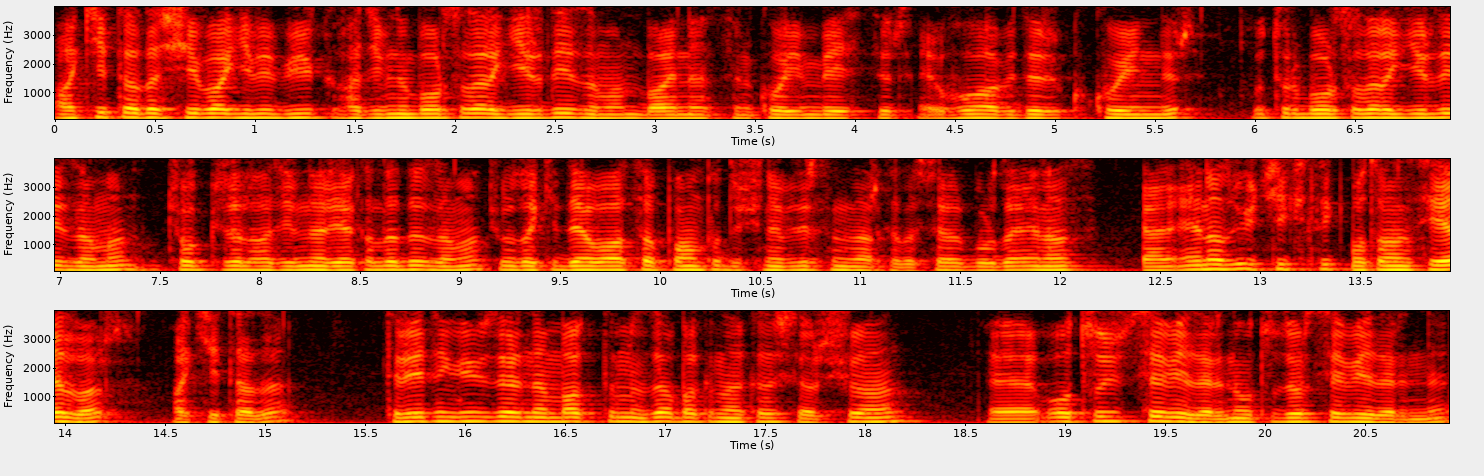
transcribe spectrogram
Akita'da Shiba gibi büyük hacimli borsalara girdiği zaman Binance'tir, Coinbase'tir, e, Huobi'dir, KuCoin'dir. Bu tür borsalara girdiği zaman çok güzel hacimler yakaladığı zaman şuradaki devasa pump'ı düşünebilirsiniz arkadaşlar. Burada en az yani en az 3x'lik potansiyel var Akita'da. Trading üzerinden baktığımızda bakın arkadaşlar şu an e, 33 seviyelerinde 34 seviyelerinde.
